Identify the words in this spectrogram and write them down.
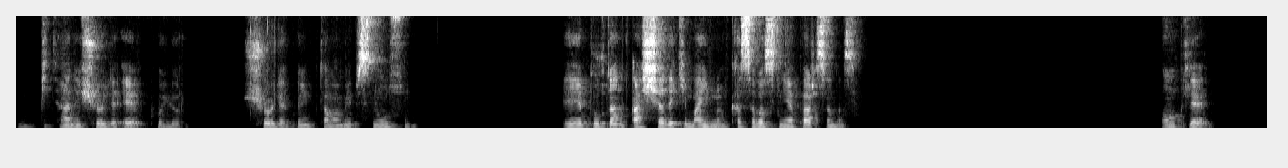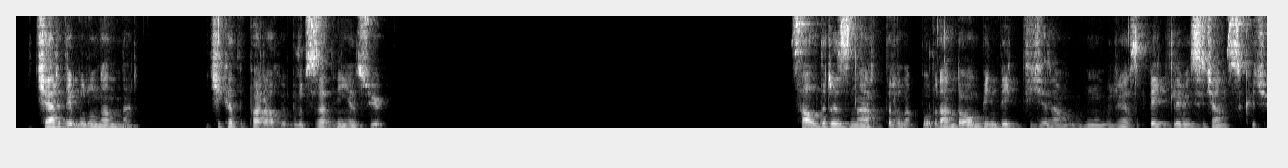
Bir tane şöyle ev koyuyorum. Şöyle koyayım. Tamam hepsini olsun. Ee, buradan aşağıdaki maymun kasabasını yaparsanız komple içeride bulunanlar iki katı para alıyor. Burada zaten yazıyor. Saldırı hızını arttıralım. Buradan da 10.000 bekleyeceğiz ama bunu biraz beklemesi can sıkıcı.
